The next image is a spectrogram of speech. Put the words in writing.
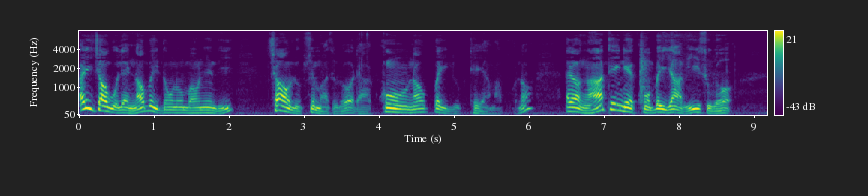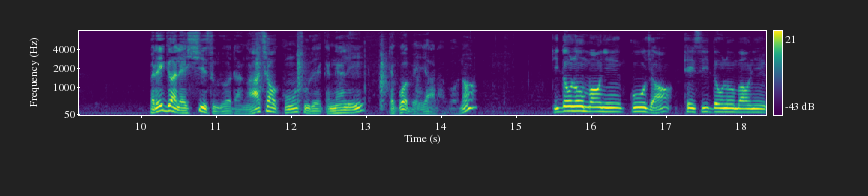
အဲ့ဒီ6ကိုလည်းနောက်ပိတ်သုံးလုံးပေါင်းချင်းဒီ6လို့ဖြစ်မှာဆိုတော့ဒါခွန်နောက်ပိတ်လို့ထည့်ရမှာပေါ့နော်အဲ့တော့9ထိပ်နဲ့ခွန်ပိတ်ရပြီဆိုတော့ဗရိတ်ကလည်းရှစ်ဆိုတော့ဒါ9 6ခွန်ဆိုတဲ့ကဏ္ဍလေးတစ်ကွက်ပဲရတာပေါ့နော် ဒီသုံးလုံးပေါင်းချင်း6ကြောင့်ထိပ်စီးသုံးလုံးပေါင်းချင်း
